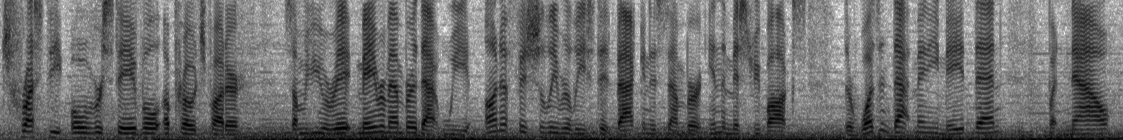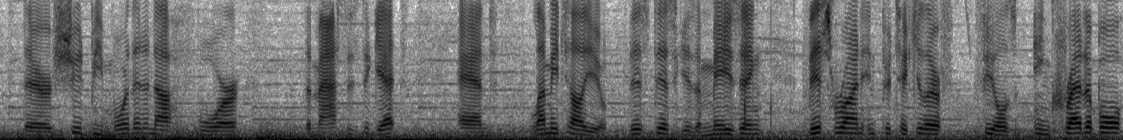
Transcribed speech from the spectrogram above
trusty overstable approach putter. Some of you may remember that we unofficially released it back in December in the mystery box. There wasn't that many made then, but now there should be more than enough for the masses to get. And let me tell you, this disc is amazing. This run in particular feels incredible,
